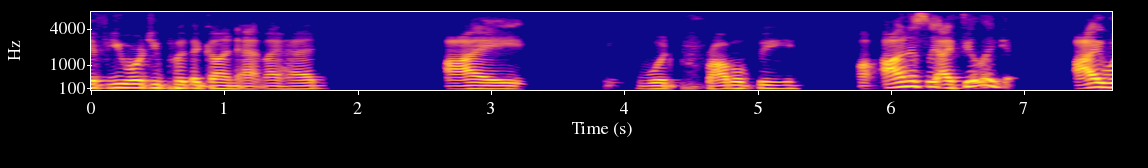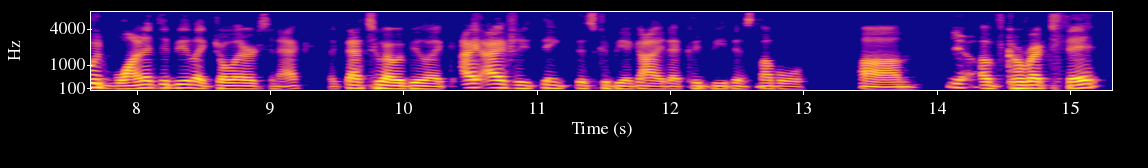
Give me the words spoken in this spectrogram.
if you were to put the gun at my head, I would probably honestly, I feel like I would want it to be like Joel Eriksson Ek. Like that's who I would be like. I, I actually think this could be a guy that could be this level um Yeah. of correct fit.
